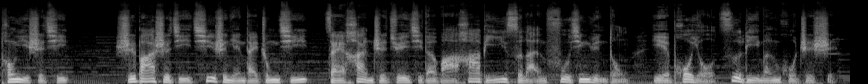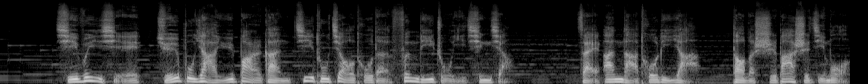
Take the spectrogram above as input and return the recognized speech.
同一时期。十八世纪七十年代中期，在汉至崛起的瓦哈比伊斯兰复兴运动也颇有自立门户之势，其威胁绝不亚于巴尔干基督教徒的分离主义倾向。在安纳托利亚，到了十八世纪末，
